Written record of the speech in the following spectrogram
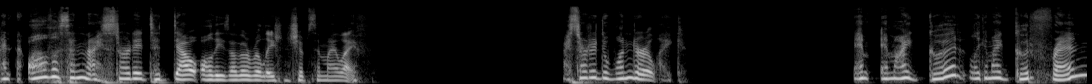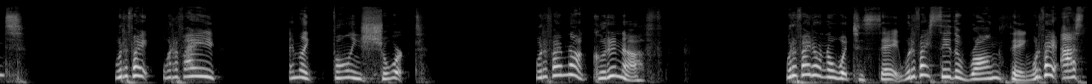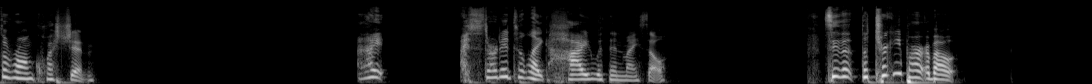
And all of a sudden, I started to doubt all these other relationships in my life. I started to wonder, like, am, am I good? Like, am I a good friend? What if I what if I am like falling short? What if I'm not good enough? What if I don't know what to say? What if I say the wrong thing? What if I ask the wrong question? And I I started to like hide within myself. See, the, the tricky part about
